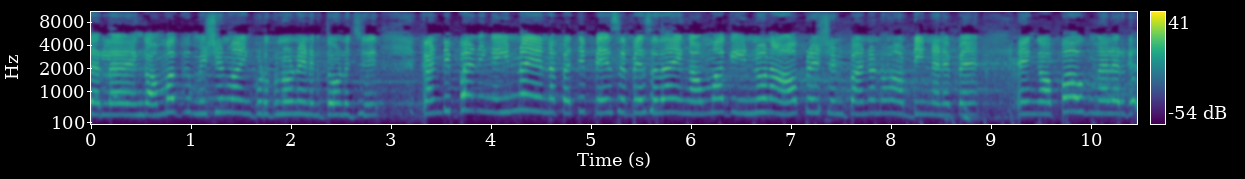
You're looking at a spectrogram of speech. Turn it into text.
தெரில எங்கள் அம்மாவுக்கு மிஷின் வாங்கி கொடுக்கணும்னு எனக்கு தோணுச்சு. கண்டிப்பாக நீங்கள் இன்னும் என்னை பற்றி பேச பேச தான் எங்கள் அம்மாவுக்கு இன்னும் நான் ஆப்ரேஷன் பண்ணணும் அப்படின்னு நினைப்பேன். எங்கள் அப்பாவுக்கு மேலே இருக்க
